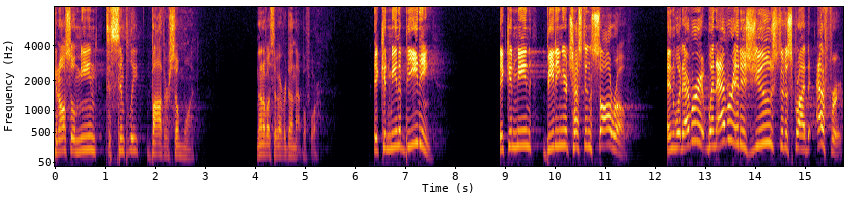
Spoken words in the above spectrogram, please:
can also mean to simply bother someone. None of us have ever done that before. It can mean a beating. It can mean beating your chest in sorrow. And whatever, whenever it is used to describe effort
